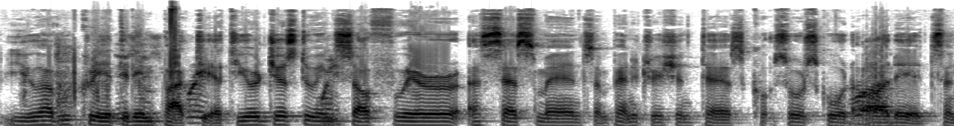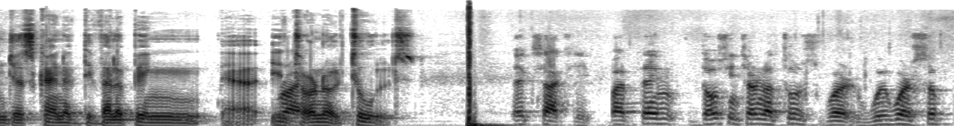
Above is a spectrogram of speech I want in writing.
You haven't created impact pre- yet. You're just doing software assessments and penetration tests, co- source code right. audits, and just kind of developing uh, internal right. tools. Exactly. But then those internal tools were we were sub,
